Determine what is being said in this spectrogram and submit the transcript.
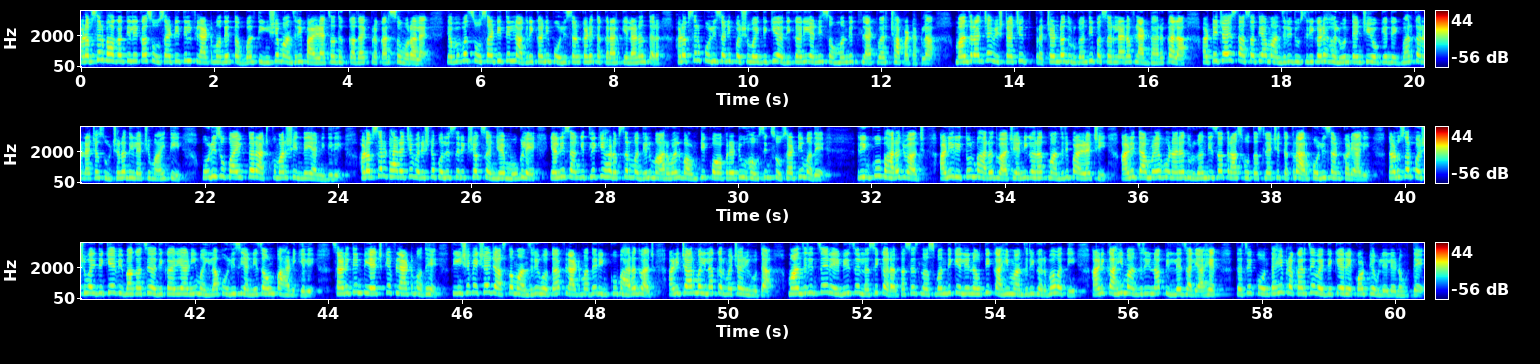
हडपसर भागातील एका सोसायटीतील फ्लॅटमध्ये तब्बल तीनशे मांजरी पाळल्याचा धक्कादायक प्रकार समोर आलाय. याबाबत सोसायटीतील नागरिकांनी पोलिसांकडे तक्रार केल्यानंतर हडपसर पोलीस आणि पशुवैद्यकीय अधिकारी यांनी संबंधित फ्लॅटवर छापा टाकला. मांजरांच्या विष्टाची प्रचंड दुर्गंधी पसरल्यानं फ्लॅट धारकाला अठ्ठेचाळीस तासात या मांजरी दुसरीकडे हलवून त्यांची योग्य देखभाल करण्याच्या सूचना दिल्याची माहिती पोलीस उपायुक्त राजकुमार शिंदे यांनी दिली. हडपसर ठाण्याचे वरिष्ठ पोलीस निरीक्षक संजय मोगले यांनी सांगितले की हडपसरमधील मार्वल बाउंटी कोऑपरेटिव्ह हाऊसिंग सोसायटीमध्ये रिंकू भारद्वाज आणि रितून भारद्वाज यांनी घरात मांजरी पाळल्याची आणि त्यामुळे होणाऱ्या दुर्गंधीचा त्रास होत असल्याची तक्रार पोलिसांकडे आली. त्यानुसार पशुवैद्यकीय विभागाचे अधिकारी आणि महिला पोलीस यांनी जाऊन पाहणी केली. साडेतीन पी एच के फ्लॅटमध्ये तीनशेपेक्षा जास्त मांजरी होत्या. फ्लॅटमध्ये रिंकू भारद्वाज आणि चार महिला कर्मचारी होत्या. मांजरींचे रेबीज लसीकरण तसेच नसबंदी केली नव्हती. काही मांजरी गर्भवती आणि काही मांजरींना पिल्ले झाली आहेत. त्याचे कोणत्याही प्रकारचे वैद्यकीय रेकॉर्ड ठेवलेले नव्हते.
